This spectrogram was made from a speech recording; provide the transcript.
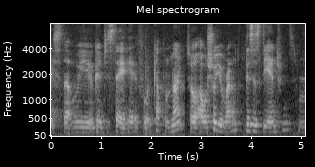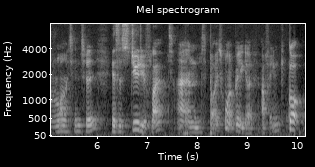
Place that we are going to stay here for a couple of nights. So I will show you around. This is the entrance right into it. It's a studio flat, and but it's quite big, I, I think. Got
